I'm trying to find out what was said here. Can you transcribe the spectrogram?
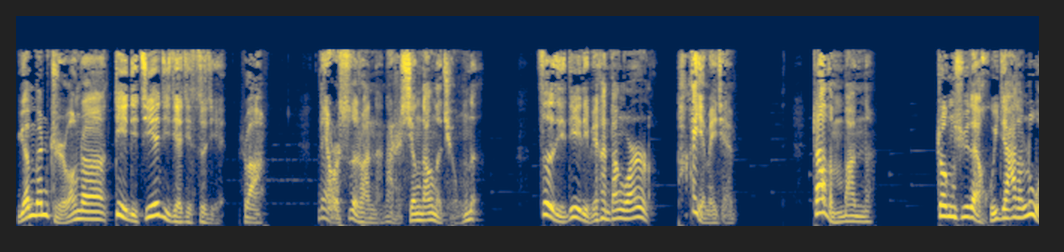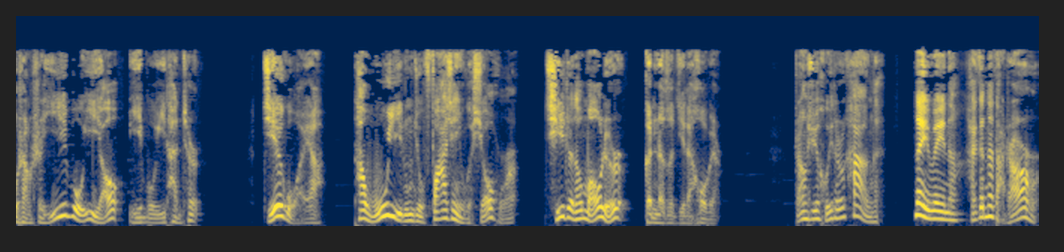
原本指望着弟弟接济接济自己，是吧？那会儿四川呢，那是相当的穷的，自己弟弟别看当官了，他也没钱，这怎么办呢？张旭在回家的路上是一步一摇，一步一叹气儿，结果呀，他无意中就发现有个小伙骑着头毛驴跟着自己在后边。张旭回头看看，那位呢还跟他打招呼，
